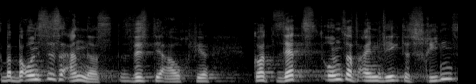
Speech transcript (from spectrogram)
aber bei uns ist es anders, das wisst ihr auch. Wir, Gott setzt uns auf einen Weg des Friedens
